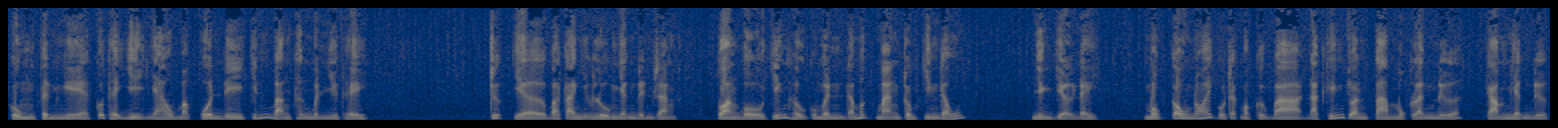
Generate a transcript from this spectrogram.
Cùng tình nghĩa có thể vì nhau mà quên đi chính bản thân mình như thế. Trước giờ ba ta những luôn nhận định rằng toàn bộ chiến hữu của mình đã mất mạng trong chiến đấu. Nhưng giờ đây, một câu nói của Trắc Mộc Cường Ba đã khiến cho anh ta một lần nữa cảm nhận được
